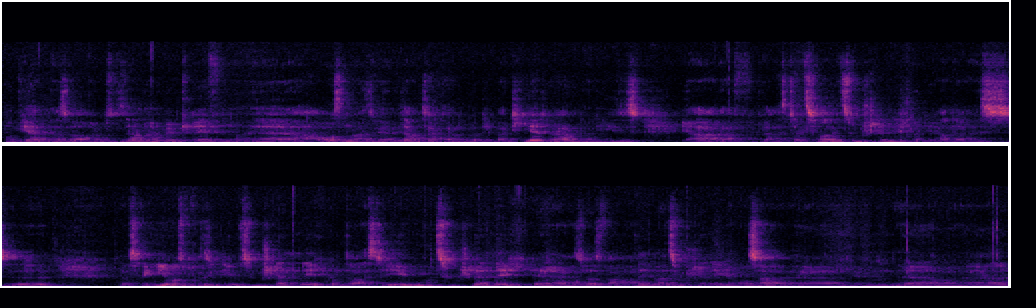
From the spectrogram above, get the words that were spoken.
Und wir hatten das auch im Zusammenhang mit Gräfenhausen, äh, als wir im Landtag darüber debattiert haben, dann hieß es, ja, da, da ist der Zoll zuständig und ja, da ist äh, das Regierungspräsidium zuständig und da ist die EU zuständig. Äh, also das waren alle immer zuständig, außer äh, im äh,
